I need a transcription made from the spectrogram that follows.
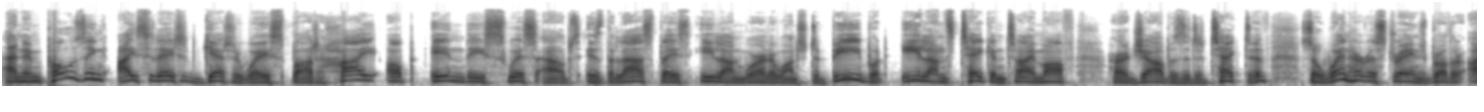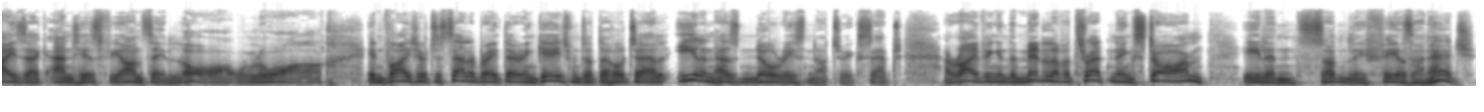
An imposing, isolated getaway spot high up in the Swiss Alps is the last place Elin Warner wants to be, but Elin's taken time off her job as a detective. So when her estranged brother Isaac and his fiancée fiancée Laure, invite her to celebrate their engagement at the hotel, Elin has no reason not to accept. Arriving in the middle of a threatening storm, Elin suddenly feels on edge,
